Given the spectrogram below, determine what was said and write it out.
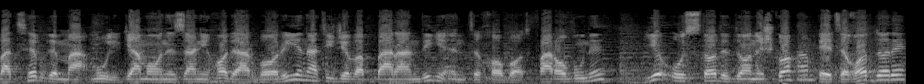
و طبق معمول گمان زنی ها درباره نتیجه و برنده انتخابات فراوونه یه استاد دانشگاه هم اعتقاد داره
